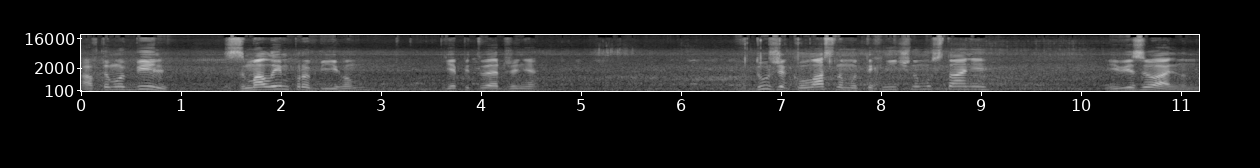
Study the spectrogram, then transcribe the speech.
Автомобіль з малим пробігом, є підтвердження. В дуже класному технічному стані і візуальному.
